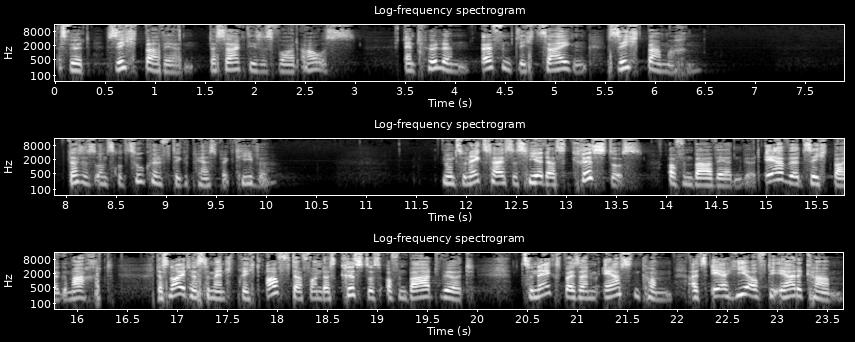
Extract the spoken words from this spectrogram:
Es wird sichtbar werden. Das sagt dieses Wort aus. Enthüllen, öffentlich zeigen, sichtbar machen. Das ist unsere zukünftige Perspektive. Nun, zunächst heißt es hier, dass Christus offenbar werden wird. Er wird sichtbar gemacht. Das Neue Testament spricht oft davon, dass Christus offenbart wird. Zunächst bei seinem ersten Kommen, als er hier auf die Erde kam,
